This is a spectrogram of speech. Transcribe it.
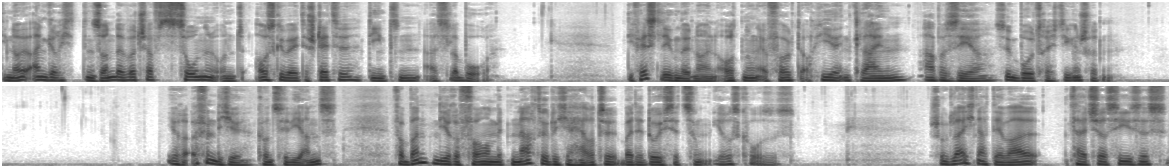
Die neu eingerichteten Sonderwirtschaftszonen und ausgewählte Städte dienten als Labore. Die Festlegung der neuen Ordnung erfolgte auch hier in kleinen, aber sehr symbolträchtigen Schritten. Ihre öffentliche Konzilianz verbanden die Reformer mit nachdrücklicher Härte bei der Durchsetzung ihres Kurses. Schon gleich nach der Wahl Thatchers hieß es,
